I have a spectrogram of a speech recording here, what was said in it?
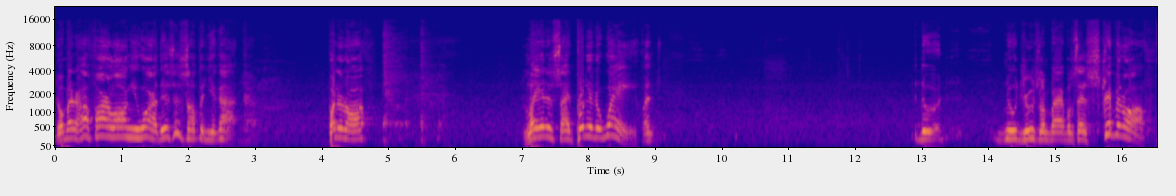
No matter how far along you are, this is something you got. Put it off. lay it aside. Put it away. The New Jerusalem Bible says strip it off.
